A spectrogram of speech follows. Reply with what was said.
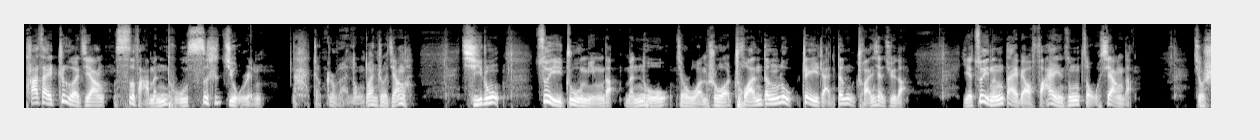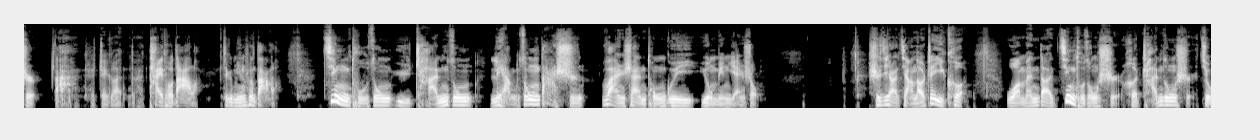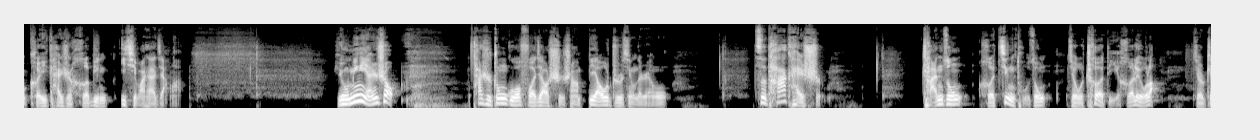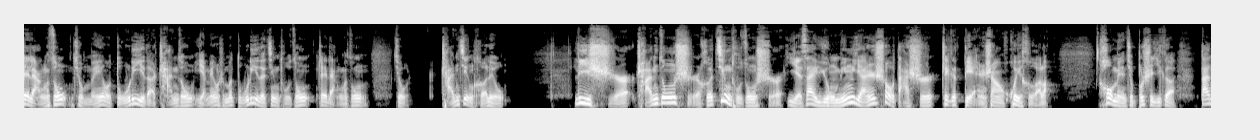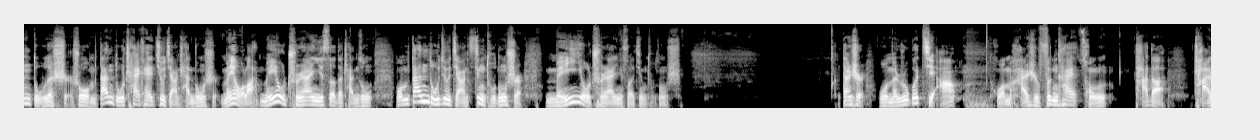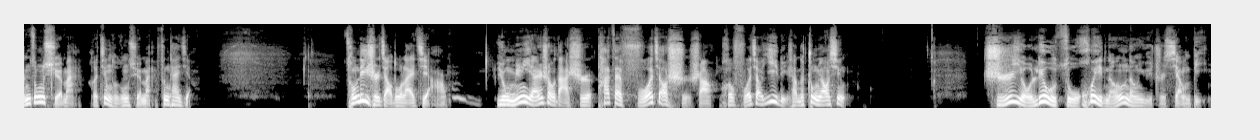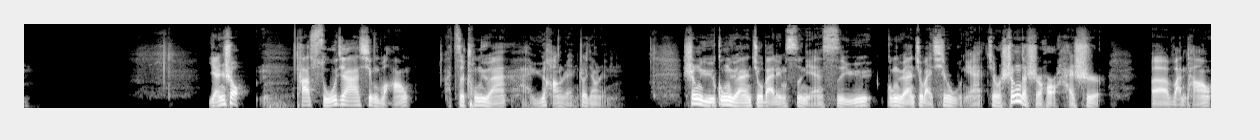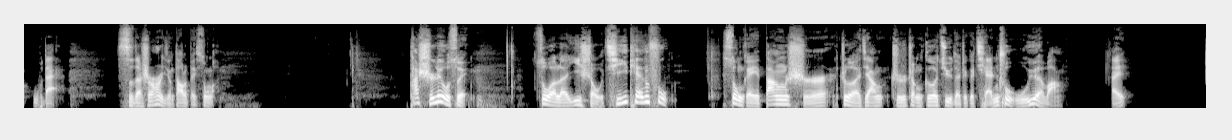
他在浙江四法门徒四十九人，啊，整个垄断浙江啊，其中。最著名的门徒就是我们说传灯录这一盏灯传下去的，也最能代表法眼宗走向的，就是啊，这个抬头大了，这个名声大了。净土宗与禅宗两宗大师万善同归，永明延寿。实际上讲到这一刻，我们的净土宗史和禅宗史就可以开始合并一起往下讲了。永明延寿。他是中国佛教史上标志性的人物，自他开始，禅宗和净土宗就彻底合流了，就是这两个宗就没有独立的禅宗，也没有什么独立的净土宗，这两个宗就禅净合流。历史禅宗史和净土宗史也在永明延寿大师这个点上汇合了。后面就不是一个单独的史，说我们单独拆开就讲禅宗史，没有了，没有纯然一色的禅宗。我们单独就讲净土宗史，没有纯然一色净土宗史。但是我们如果讲，我们还是分开从他的禅宗血脉和净土宗血脉分开讲。从历史角度来讲，永明延寿大师他在佛教史上和佛教义理上的重要性。只有六祖慧能能与之相比。延寿，他俗家姓王，字冲元，哎，余杭人，浙江人，生于公元九百零四年，死于公元九百七十五年，就是生的时候还是呃晚唐五代，死的时候已经到了北宋了。他十六岁，做了一首《齐天赋》。送给当时浙江执政割据的这个前处吴越王，哎，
